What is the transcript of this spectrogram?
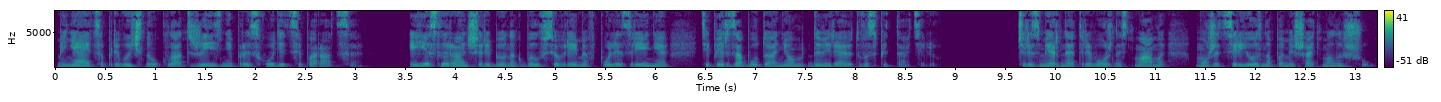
Меняется привычный уклад жизни, происходит сепарация. И если раньше ребенок был все время в поле зрения, теперь заботу о нем доверяют воспитателю. Чрезмерная тревожность мамы может серьезно помешать малышу.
